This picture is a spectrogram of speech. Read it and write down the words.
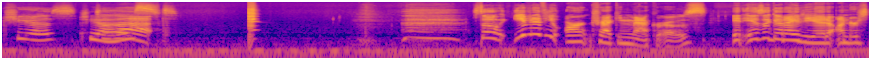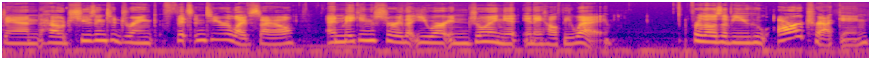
Cheers. Cheers. To that. So, even if you aren't tracking macros, it is a good idea to understand how choosing to drink fits into your lifestyle and making sure that you are enjoying it in a healthy way. For those of you who are tracking,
